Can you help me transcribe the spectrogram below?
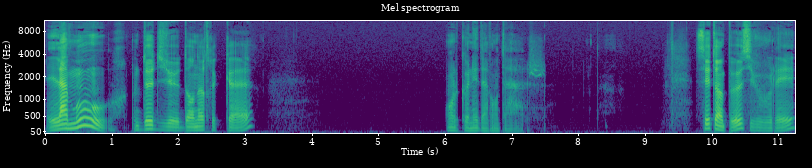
l'amour de Dieu dans notre cœur, on le connaît davantage. C'est un peu, si vous voulez,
